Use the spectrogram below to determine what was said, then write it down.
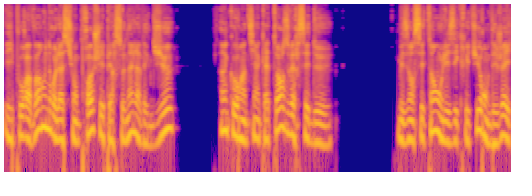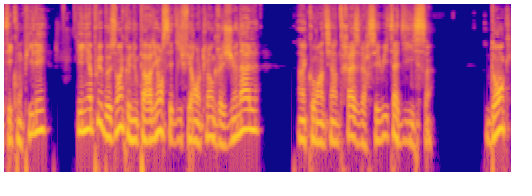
et pour avoir une relation proche et personnelle avec Dieu. 1 Corinthiens 14, verset 2. Mais en ces temps où les Écritures ont déjà été compilées, il n'y a plus besoin que nous parlions ces différentes langues régionales. 1 Corinthiens 13, verset 8 à 10. Donc,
